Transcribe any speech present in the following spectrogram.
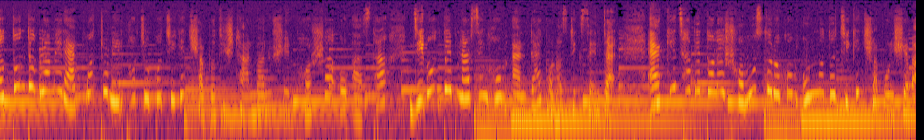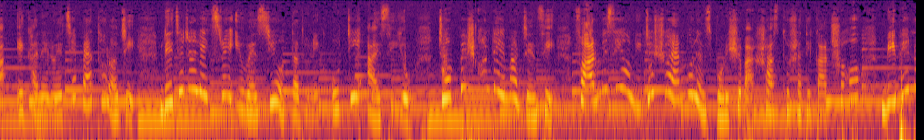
প্রত্যন্ত গ্রামের একমাত্র নির্ভরযোগ্য চিকিৎসা প্রতিষ্ঠান। মানুষের ভরসা ও আস্থা Jibandeb nursing home and diagnostic centre. একই ছাদের তলায় সমস্ত রকম উন্নত চিকিৎসা পরিষেবা। এখানে রয়েছে pathology, digital X ray USG, অত্যাধুনিক ওটি, আইসিইউ, চব্বিশ ঘণ্টা এমার্জেন্সি, ফার্মেসি ও নিজস্ব অ্যাম্বুলেন্স পরিষেবা, স্বাস্থ্যসাথী কার্ড সহ বিভিন্ন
